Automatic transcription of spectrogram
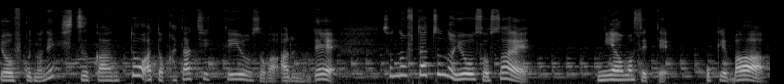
洋服のね質感とあと形っていう要素があるのでその2つの要素さえ似合わせておけば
